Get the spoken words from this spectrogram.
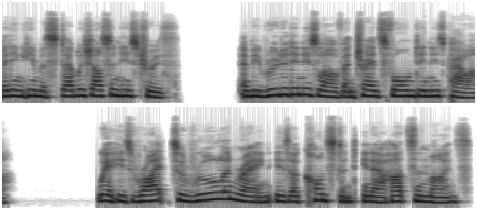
Letting Him establish us in His truth and be rooted in His love and transformed in His power, where His right to rule and reign is a constant in our hearts and minds.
